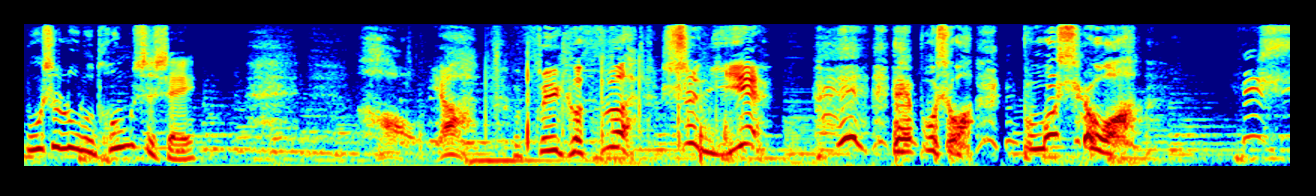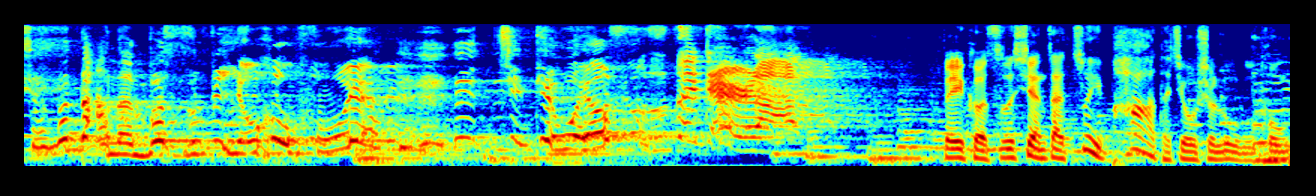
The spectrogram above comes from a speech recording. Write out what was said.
不是路路通是谁？好呀，菲克斯，是你！不是我，不是我！什么大难不死必有后福呀？今天我要死在这儿了！菲克斯现在最怕的就是路路通，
